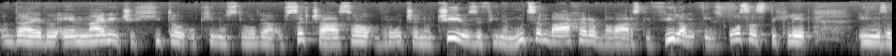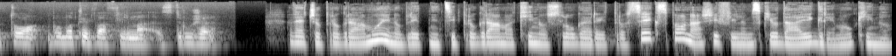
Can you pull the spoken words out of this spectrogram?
da je bil en največjih hitov v kinosloga vseh časov Vroče noči Jozefine Mucenbacher, bavarski film iz 80-ih let in zato bomo te dva filma združili. Več o programu in obletnici programa Kinosloga Retro Sex pa v naši filmski oddaji Gremo v kino.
